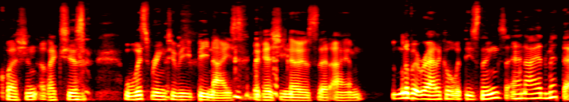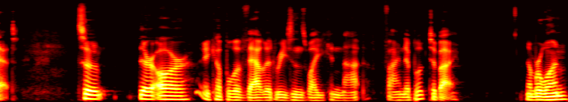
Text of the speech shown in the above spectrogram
question. Alexia's whispering to me, be nice, because she knows that I am a little bit radical with these things, and I admit that. So, there are a couple of valid reasons why you cannot find a book to buy. Number one,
